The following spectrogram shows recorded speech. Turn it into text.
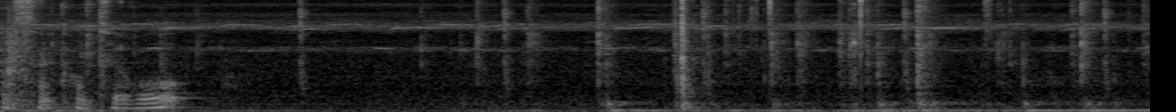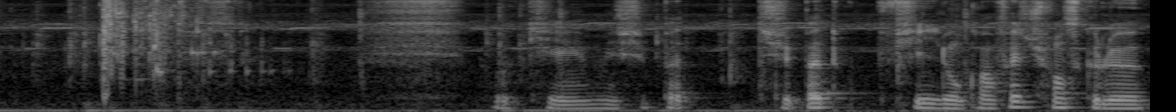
150 euros. Ok, mais j'ai pas, j'ai pas de fil. Donc en fait, je pense que le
